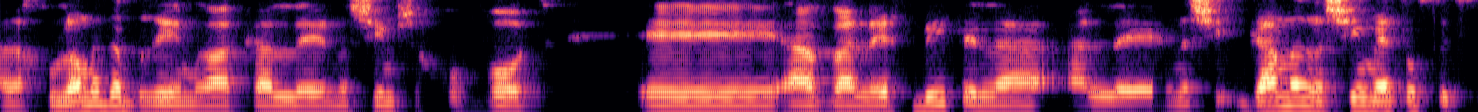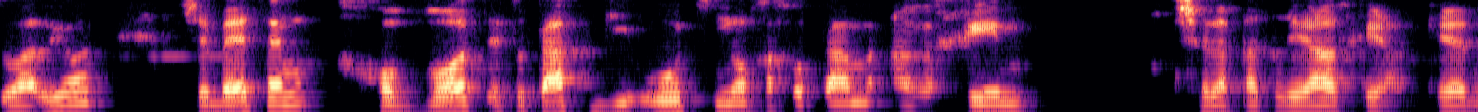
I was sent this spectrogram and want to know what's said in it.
אנחנו לא מדברים רק על אה, נשים שחוות אה, אהבה לסבית, אלא על אה, נשים, גם על נשים הטרוסקסואליות שבעצם חוות את אותה פגיעות נוכח אותם ערכים של הפטריארכיה, כן?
